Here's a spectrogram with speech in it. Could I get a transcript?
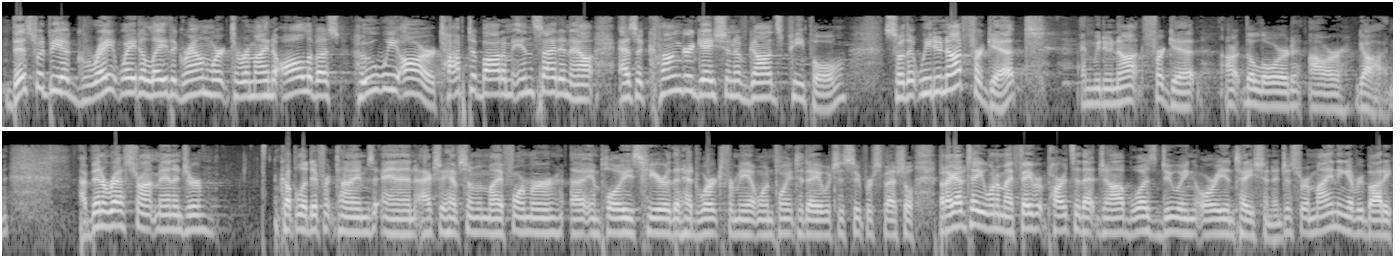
this would be a great way to lay the groundwork to remind all of us who we are, top to bottom, inside and out, as a congregation of God's people, so that we do not forget and we do not forget our, the Lord our God. I've been a restaurant manager couple of different times and I actually have some of my former uh, employees here that had worked for me at one point today, which is super special. But I got to tell you, one of my favorite parts of that job was doing orientation and just reminding everybody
